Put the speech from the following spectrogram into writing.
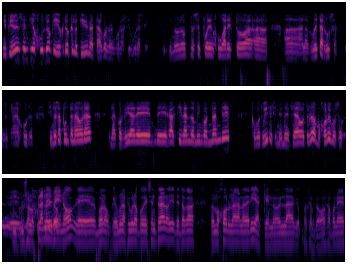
Mi opinión en sentido, Julio, que yo creo que lo tienen atado con, con las figuras. ¿eh? Si no, no, se pueden jugar esto a, a, la ruleta rusa. No se si no se apuntan ahora, la corrida de, de García Gran Domingo Hernández como tú dices, sin desmerecer a otro, a lo mejor vemos... Eh, Incluso los planes B, ¿no? Que, bueno, que una figura puedes entrar, oye, te toca a lo mejor una ganadería que no es la... Por ejemplo, vamos a poner...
